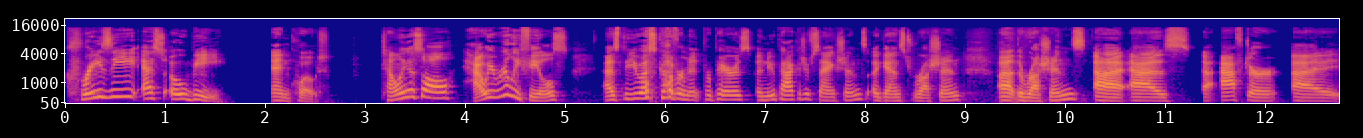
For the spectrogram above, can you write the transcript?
crazy SOB, end quote, telling us all how he really feels as the U.S. government prepares a new package of sanctions against Russian, uh, the Russians, uh, as uh, after uh,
